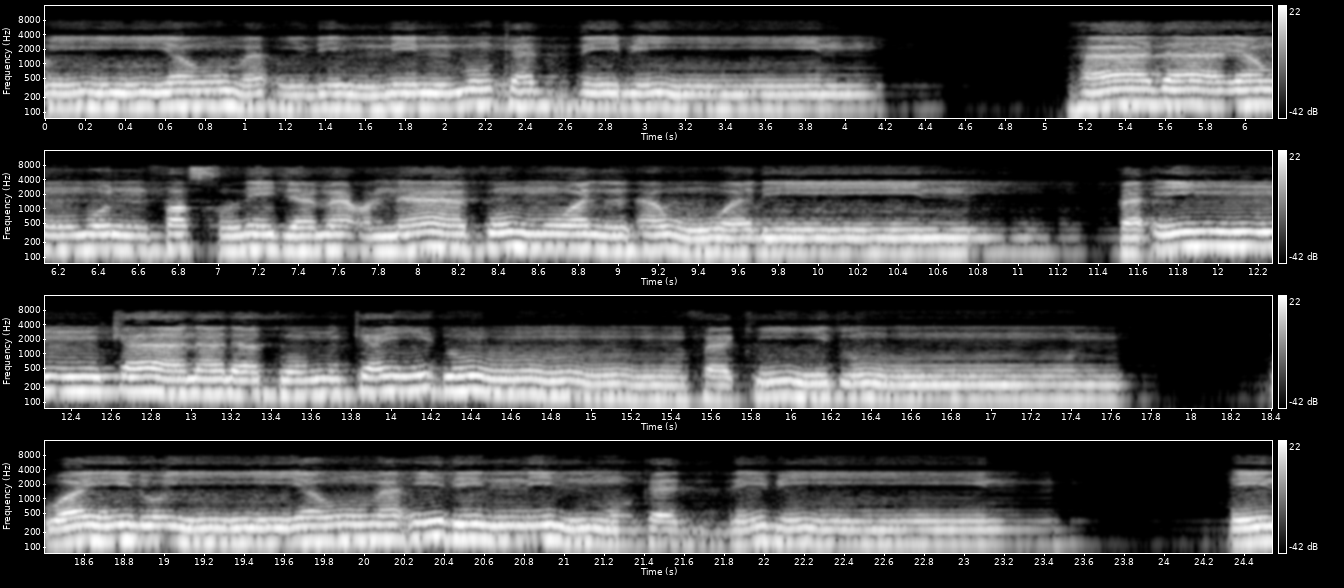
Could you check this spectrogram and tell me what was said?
يومئذ للمكذبين. هذا يوم الفصل جمعناكم والأولين. فإن كان لكم كيد فكيدون. ويل يومئذ للمكذبين. إن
